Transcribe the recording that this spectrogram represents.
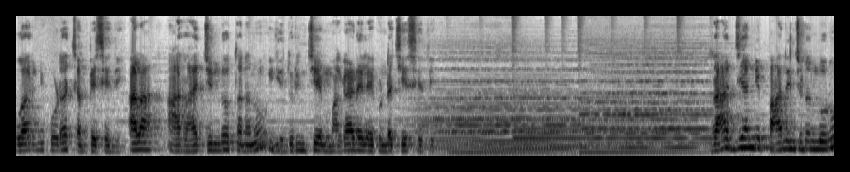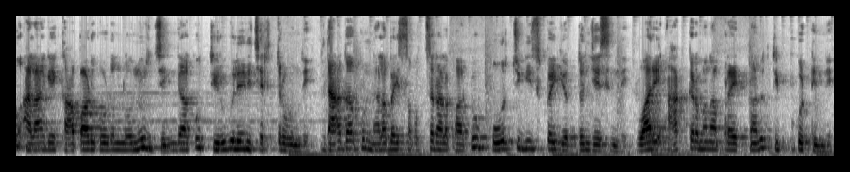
వారిని కూడా చంపేసేది. అలా ఆ రాజ్యంలో తనను ఎదురించే మగాడే లేకుండా చేసేది. రాజ్యాన్ని పాలించడంలోనూ అలాగే కాపాడుకోవడంలోనూ జింగాకు తిరుగులేని చరిత్ర ఉంది. దాదాపు నలభై సంవత్సరాల పాటు పోర్చుగీస్ పై యుద్ధం చేసింది. వారి ఆక్రమణ ప్రయత్నాలు తిప్పుకొట్టింది.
